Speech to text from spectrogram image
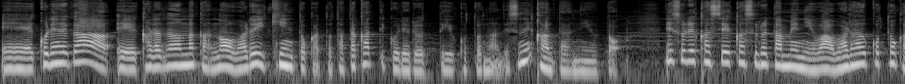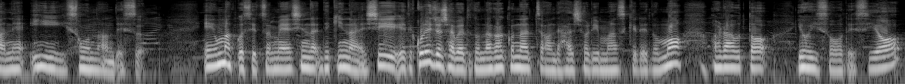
えー、これが、えー、体の中の悪い菌とかと戦ってくれるっていうことなんですね簡単に言うと。でそれ活性化するためには笑うことがねいいそうなんです。えー、うまく説明しなできないし、えー、これ以上喋ると長くなっちゃうんで端折りますけれども笑うと良いそうですよ。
